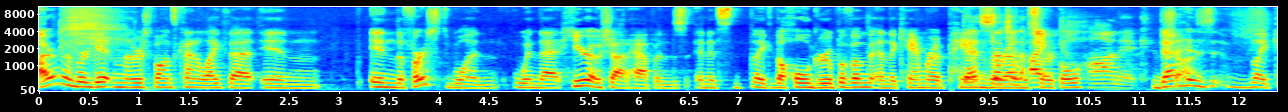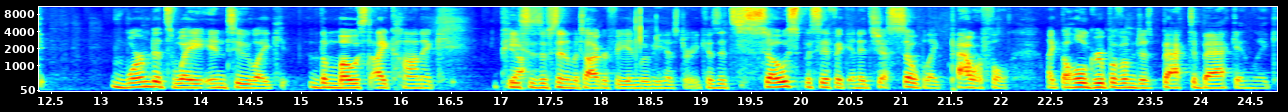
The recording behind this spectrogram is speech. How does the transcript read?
I remember getting a response kind of like that in in the first one when that hero shot happens and it's like the whole group of them and the camera pans around the circle. iconic. that shot. has like wormed its way into like the most iconic pieces of cinematography in movie history because it's so specific and it's just so like powerful like the whole group of them just back to back and like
